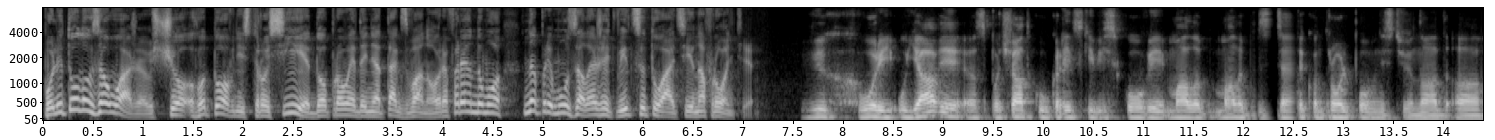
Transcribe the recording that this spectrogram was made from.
Політолог зауважив, що готовність Росії до проведення так званого референдуму напряму залежить від ситуації на фронті. В хворій уяві е, спочатку українські військові мали б мали б взяти контроль повністю над е,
